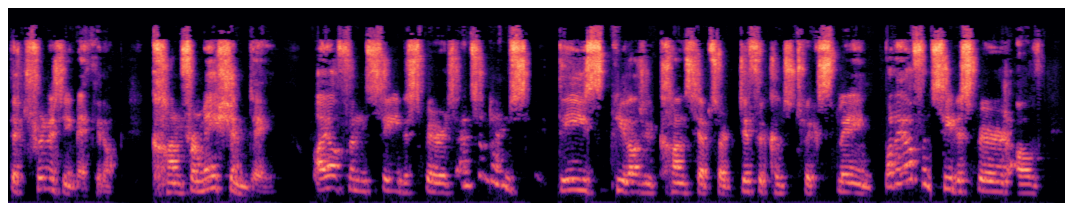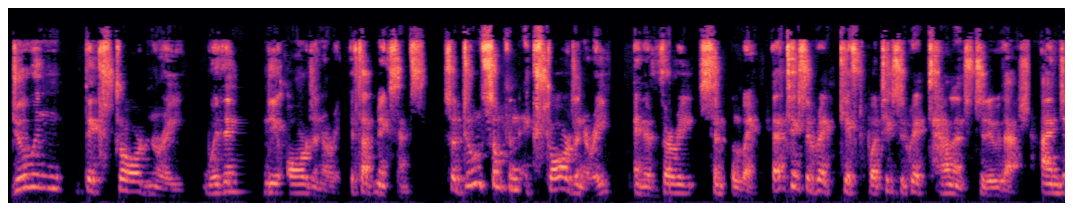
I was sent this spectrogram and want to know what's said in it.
The Trinity make it up. Confirmation Day. I often see the spirit, and sometimes these theological concepts are difficult to explain, but I often see the spirit of doing the extraordinary within the ordinary, if that makes sense. So doing something extraordinary in a very simple way. That takes a great gift, but it takes a great talent to do that. And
